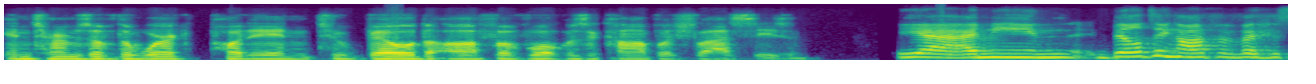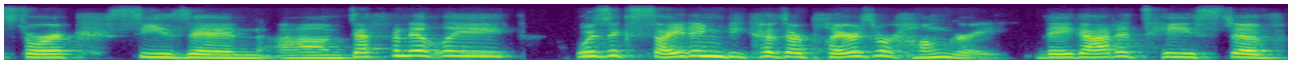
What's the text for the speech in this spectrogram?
in terms of the work put in to build off of what was accomplished last season yeah i mean building off of a historic season um, definitely was exciting because our players were hungry. They got a taste of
